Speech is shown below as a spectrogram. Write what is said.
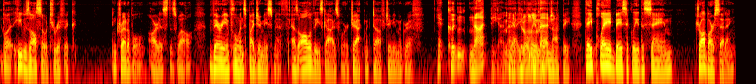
but he was also a terrific incredible artist as well. Very influenced by Jimmy Smith, as all of these guys were. Jack McDuff, Jimmy McGriff. Yeah, couldn't not be. I mean, yeah, I could you, only you imagine. Not be. They played basically the same drawbar setting.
